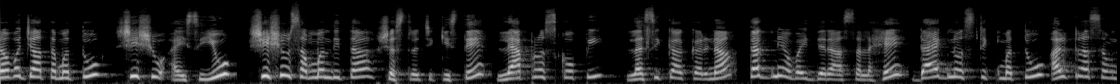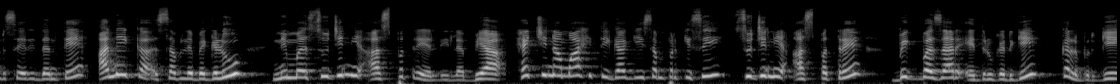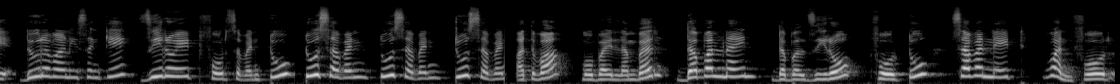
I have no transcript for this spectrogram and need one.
ನವಜಾತ ಮತ್ತು ಶಿಶು ಐಸಿಯು ಶಿಶು ಸಂಬಂಧಿತ ಶಸ್ತ್ರಚಿಕಿತ್ಸೆ ಲ್ಯಾಪ್ರೋಸ್ಕೋಪಿ ಲಸಿಕಾಕರಣ ತಜ್ಞ ವೈದ್ಯರ ಸಲಹೆ ಡಯಾಗ್ನೋಸ್ಟಿಕ್ ಮತ್ತು ಅಲ್ಟ್ರಾಸೌಂಡ್ ಸೇರಿದಂತೆ ಅನೇಕ ಸೌಲಭ್ಯಗಳು ನಿಮ್ಮ ಸುಜಿನಿ ಆಸ್ಪತ್ರೆಯಲ್ಲಿ ಲಭ್ಯ ಹೆಚ್ಚಿನ ಮಾಹಿತಿಗಾಗಿ ಸಂಪರ್ಕಿಸಿ ಸುಜಿನಿ ಆಸ್ಪತ್ರೆ ಬಿಗ್ ಬಜಾರ್ ಎದುರುಗಡೆಗೆ ಕಲಬುರಗಿ ದೂರವಾಣಿ ಸಂಖ್ಯೆ zero eight four seven two two seven two seven two seven ಅಥವಾ Mobile number 9900427814.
